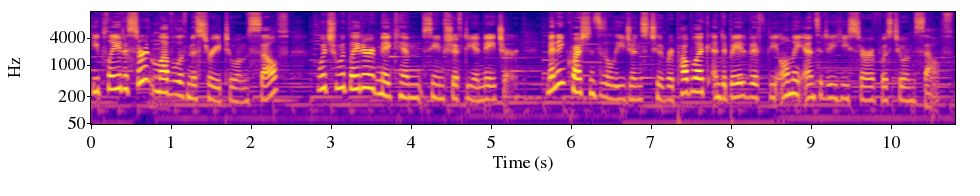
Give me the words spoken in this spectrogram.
He played a certain level of mystery to himself, which would later make him seem shifty in nature. Many questioned his allegiance to the Republic and debated if the only entity he served was to himself.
